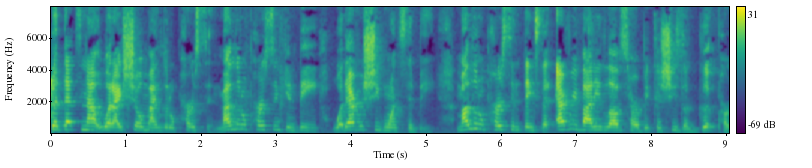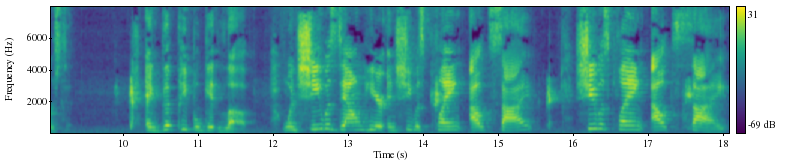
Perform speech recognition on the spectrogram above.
but that's not what I show my little person. My little person can be whatever she wants to be. My little person thinks that everybody loves her because she's a good person. And good people get love. When she was down here and she was playing outside, she was playing outside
